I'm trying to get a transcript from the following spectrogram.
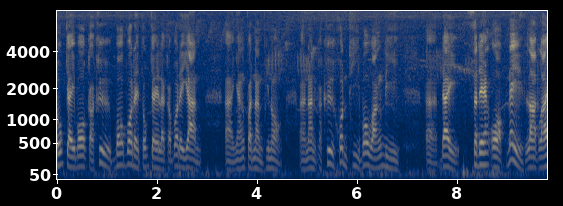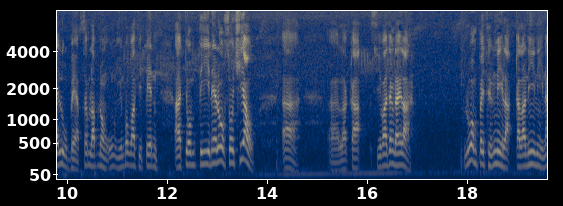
ตกใจบอก็คือบอบ่ได้ตกใจแหละกับบ่ได้ย่านอ่ายังปนันพี่น้องอ่านั่นก็คือคนที่บ่หวังดีอ่าได้ แสดงออกในหลากหลายรูปแบบสำหรับน้องอุ้งอิงบ่ว่าสิเป็นโจมตีในโลกโซเชียลอ่าอ่าล้วก็สิว่าจังไดล่ะร่วมไปถึงนี่ละกรณีนี่น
